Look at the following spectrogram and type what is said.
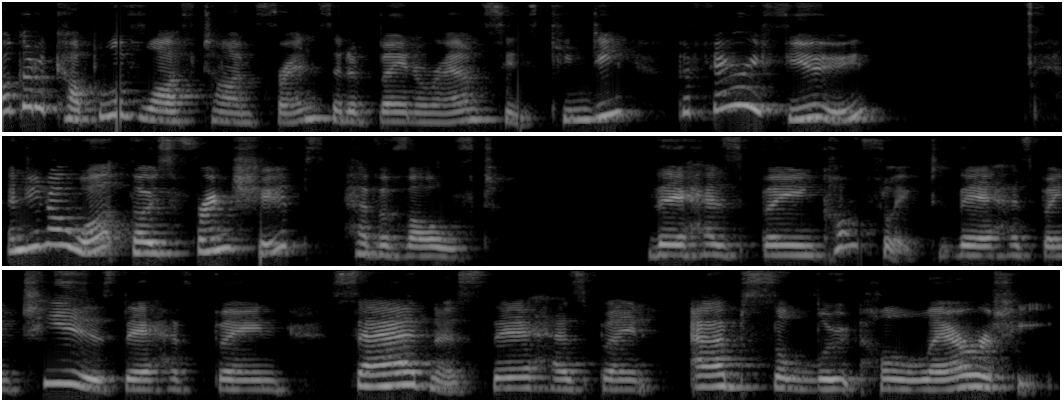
I've got a couple of lifetime friends that have been around since kindy, but very few. And you know what? Those friendships have evolved. There has been conflict, there has been tears, there have been sadness, there has been absolute hilarity,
